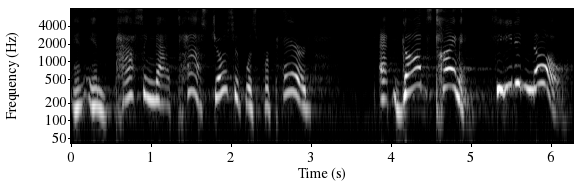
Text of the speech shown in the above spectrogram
And in passing that test, Joseph was prepared at God's timing. See, he didn't know.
